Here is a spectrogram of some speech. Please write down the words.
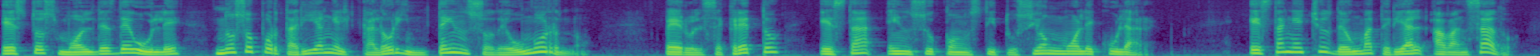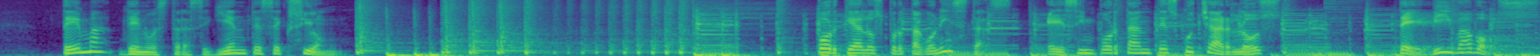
estos moldes de hule no soportarían el calor intenso de un horno, pero el secreto está en su constitución molecular. Están hechos de un material avanzado, tema de nuestra siguiente sección. Porque a los protagonistas es importante escucharlos de viva voz.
